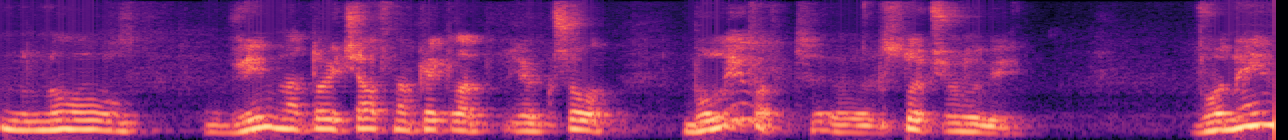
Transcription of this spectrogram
Ну, він на той час, наприклад, якщо були от е, 100 чоловік, вони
